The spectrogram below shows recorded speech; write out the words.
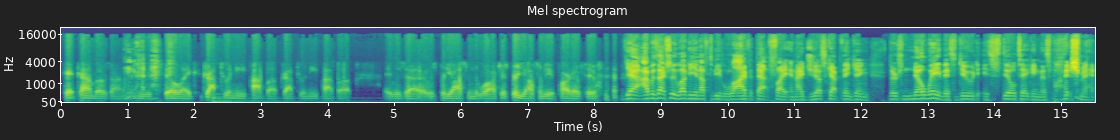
hit combos on him, and he was still like drop to a knee, pop up, drop to a knee, pop up. It was uh, it was pretty awesome to watch. It was pretty awesome to be a part of too. yeah, I was actually lucky enough to be live at that fight, and I just kept thinking, "There's no way this dude is still taking this punishment."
